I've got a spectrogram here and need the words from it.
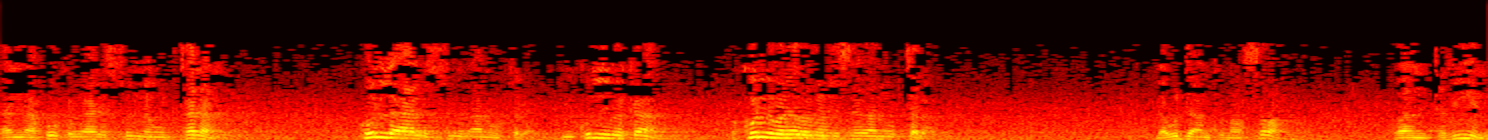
لأن أخوك من أهل السنة مبتلى. كل أهل السنة الآن مبتلى. في كل مكان. وكل من يضع من أهل الآن مبتلى. لابد أن تناصره. وأن تلين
